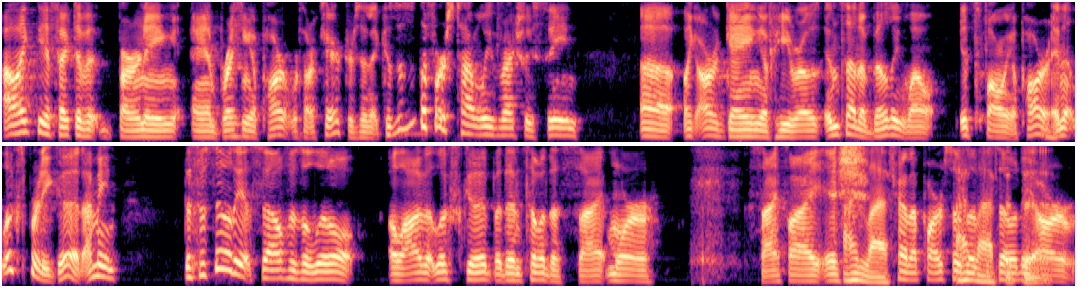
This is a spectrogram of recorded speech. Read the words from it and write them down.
I like the effect of it burning and breaking apart with our characters in it because this is the first time we've actually seen uh, like our gang of heroes inside a building while it's falling apart, and it looks pretty good. I mean, the facility itself is a little, a lot of it looks good, but then some of the sci- more sci-fi ish kind of parts of I the facility the- are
